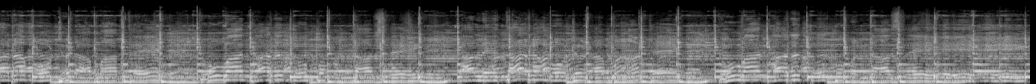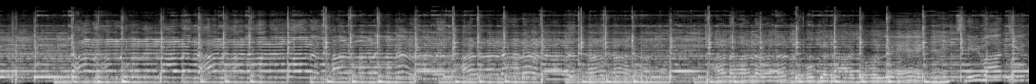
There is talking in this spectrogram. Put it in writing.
તારા મોઢડા માથે ધુવાધાર ધૂપ મંડાશે. કાલે તારા મોઢડા માથે ધુવાધાર ધૂપ મંડાશે. ડોલે શિવાજીને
